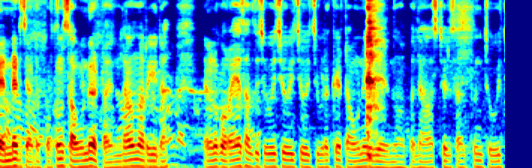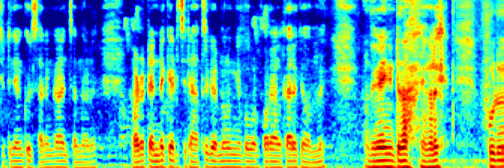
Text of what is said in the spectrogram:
ടെന്റ് അടിച്ചാട്ടോ. പുറത്തുനിന്ന് സൗണ്ട് കേട്ടോ. എന്താണെന്ന് അറിയില്ല. ഞങ്ങൾ കുറേ സ്ഥലത്ത് ചോദിച്ച് ചോദിച്ച് ചോദിച്ച് ഇവിടെയൊക്കെ ടൗൺ ഏരിയ ആയിരുന്നു. അപ്പോൾ ലാസ്റ്റ് ഒരു സ്ഥലത്ത് നിന്ന് ചോദിച്ചിട്ട് ഞങ്ങൾക്ക് ഒരു സ്ഥലം കാണിച്ചു തന്നാണ്. അവിടെ ടെന്റൊക്കെ അടിച്ച് രാത്രി കിടന്നു തുടങ്ങിയപ്പോൾ കുറേ ആൾക്കാരൊക്കെ വന്ന്. അത് കഴിഞ്ഞിട്ട് ഇതാ ഞങ്ങൾ ഫുഡ്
